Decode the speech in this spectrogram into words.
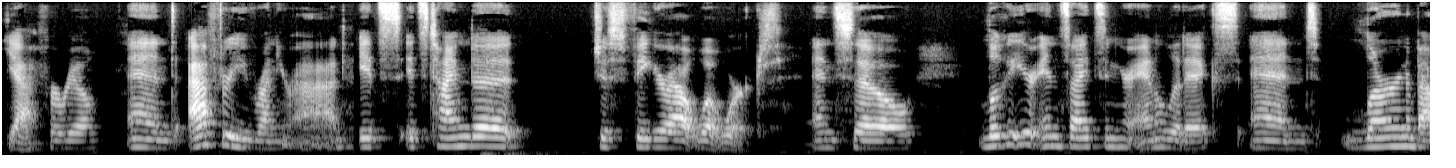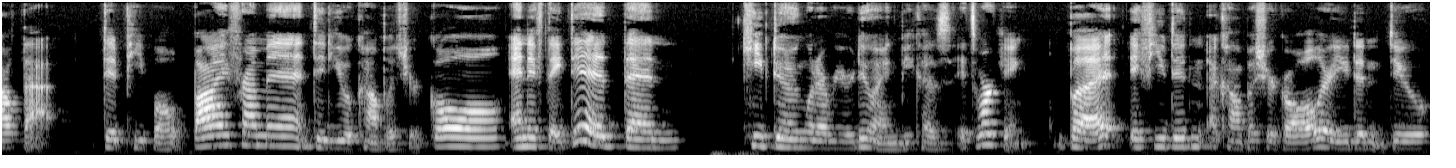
Yeah, for real. And after you've run your ad, it's it's time to just figure out what worked. And so look at your insights and your analytics and learn about that. Did people buy from it? Did you accomplish your goal? And if they did, then keep doing whatever you're doing because it's working. But if you didn't accomplish your goal or you didn't do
